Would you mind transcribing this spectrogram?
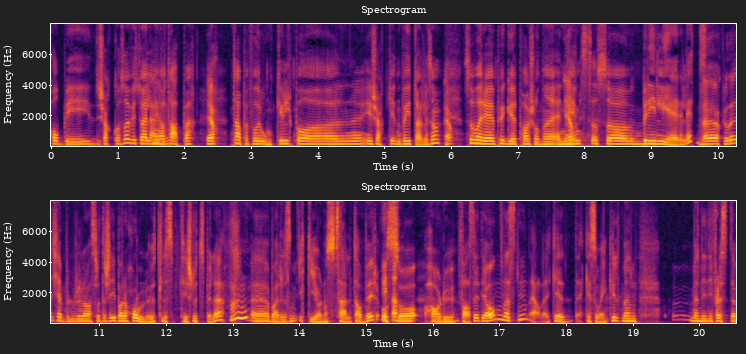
hobbysjakk også, hvis du er lei av å tape. Ja. Tape for onkel på, i sjakken på hytta, liksom. Ja. Så bare pugge et par sånne endgames, og så briljere litt. Det er akkurat det. Kjempebra strategi. Bare holde ut liksom, til sluttspillet. Mhm. Eh, bare liksom ikke gjør noe særlig tabber, og så har du fasit i hånden, nesten. Ja, det er ikke, det er ikke så enkelt, men, men de, de fleste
